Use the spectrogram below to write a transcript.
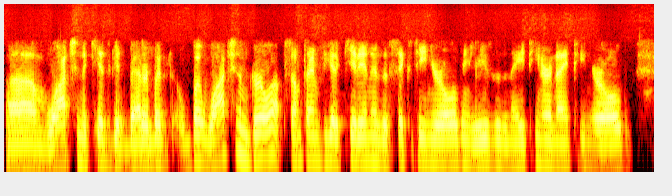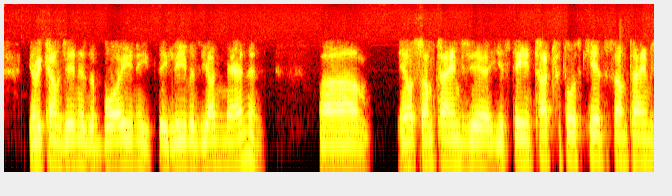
um, watching the kids get better, but but watching them grow up. Sometimes you get a kid in as a 16 year old and he leaves as an 18 or a 19 year old. You know, he comes in as a boy and he, they leave as young men, and um, you know, sometimes you, you stay in touch with those kids. Sometimes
